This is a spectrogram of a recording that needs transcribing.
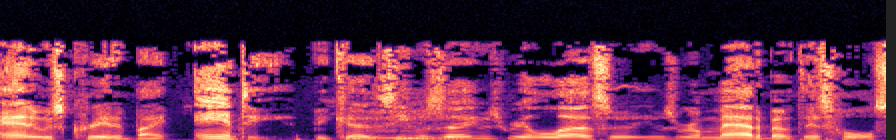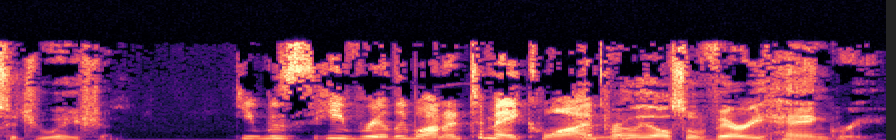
and it was created by Anti because he was, uh, he was real, uh, so he was real mad about this whole situation. He was he really wanted to make one. And probably also very hangry.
